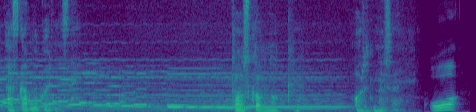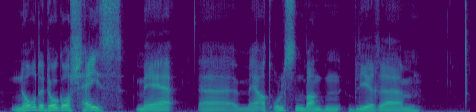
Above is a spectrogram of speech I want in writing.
Da skal det nok ordne seg. da skal det nok ordne seg. Og når det da går skeis med, eh, med at Olsenbanden blir eh,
